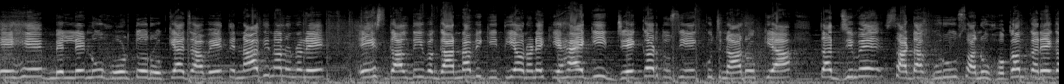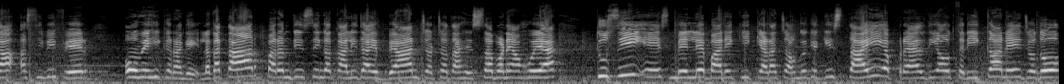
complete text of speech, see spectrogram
ਇਹ ਮੇਲੇ ਨੂੰ ਹੋਣ ਤੋਂ ਰੋਕਿਆ ਜਾਵੇ ਤੇ ਨਾਲ ਦੀ ਨਾਲ ਉਹਨਾਂ ਨੇ ਇਸ ਗੱਲ ਦੀ ਵੰਗਾਰਨਾ ਵੀ ਕੀਤੀ ਹੈ। ਉਹਨਾਂ ਨੇ ਕਿਹਾ ਹੈ ਕਿ ਜੇਕਰ ਤੁਸੀਂ ਇਹ ਕੁਝ ਨਾ ਰੋਕਿਆ, ਤਾਂ ਜਿਵੇਂ ਸਾਡਾ ਗੁਰੂ ਸਾਨੂੰ ਹੁਕਮ ਕਰੇਗਾ, ਅਸੀਂ ਵੀ ਫੇਰ ਉਵੇਂ ਹੀ ਕਰਾਂਗੇ। ਲਗਾਤਾਰ ਪਰਮਜੀਤ ਸਿੰਘ ਅਕਾਲੀ ਦਾ ਇਹ ਬਿਆਨ, ਚਰਚਾ ਦਾ ਹਿੱਸਾ ਬਣਿਆ ਹੋਇਆ ਹੈ। ਤੁਸੀਂ ਇਸ ਮੇਲੇ ਬਾਰੇ ਕੀ ਕਹਿਣਾ ਚਾਹੋਗੇ? ਕਿਉਂਕਿ 27 ਅਪ੍ਰੈਲ ਦੀਆਂ ਉਹ ਤਰੀਕਾਂ ਨੇ ਜਦੋਂ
